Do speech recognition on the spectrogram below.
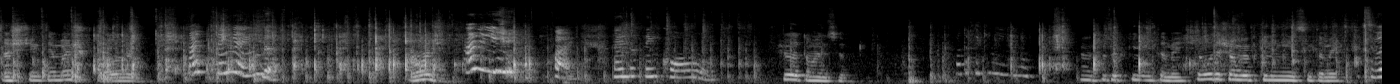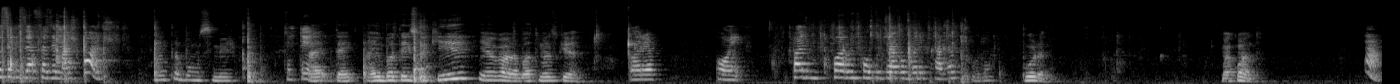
Acho que tinha que ter mais cola, né? mas tem ainda. Aonde? Ali! Pai, ainda tem cola. Deixa eu ver o tamanho do seu. Pequenininho. Ah, o seu tá pequenininho também. Então eu vou deixar o meu pequenininho assim também. Se você quiser fazer mais, pode. Não, tá bom assim mesmo. Certeza? Aí, tem, aí eu botei isso aqui e agora? Boto mais o quê? Agora põe. Pode pôr um pouco de água boricada pura. Pura. Mas quanto? Ah,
